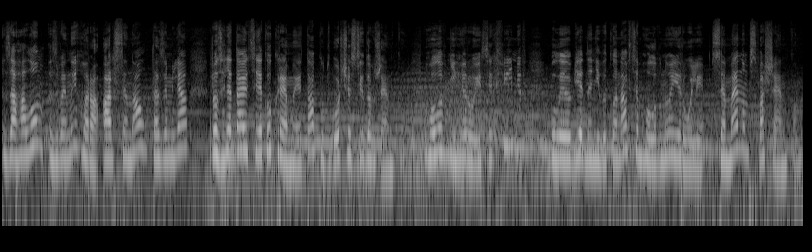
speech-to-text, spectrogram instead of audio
Загалом Звенигора, Арсенал та Земля розглядаються як окремий етап у творчості Довженка. Головні герої цих фільмів були об'єднані виконавцем головної ролі Семеном Свашенком.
